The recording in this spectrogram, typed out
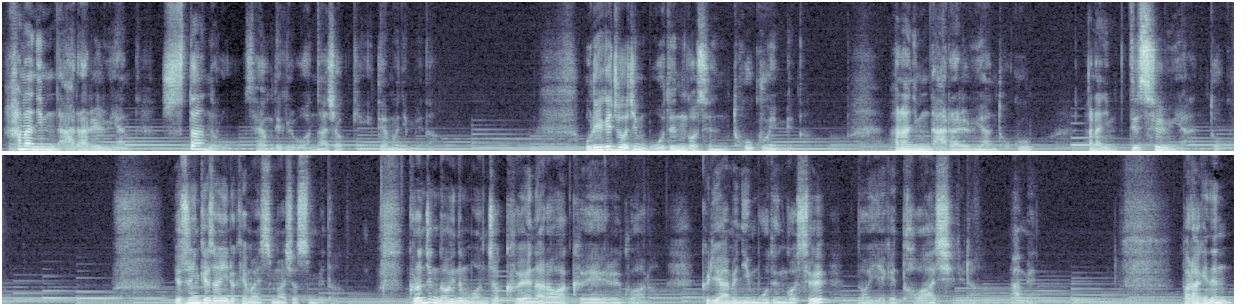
하나님 나라를 위한 수단으로 사용되길 원하셨기 때문입니다. 우리에게 주어진 모든 것은 도구입니다. 하나님 나라를 위한 도구, 하나님 뜻을 위한 도구. 예수님께서는 이렇게 말씀하셨습니다. 그런즉 너희는 먼저 그의 나라와 그의 의를 구하라. 그리하면 이 모든 것을 너희에게 더하시리라. 아멘. 바라기는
